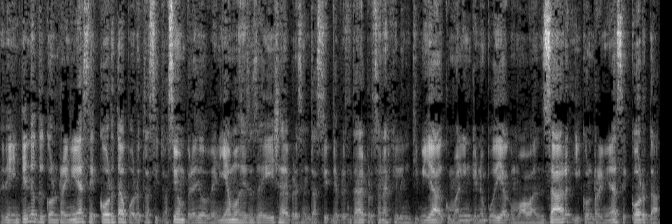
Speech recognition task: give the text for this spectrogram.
entiendo que con Rhaenyra se corta por otra situación, pero digo, veníamos de esa seguilla de presentaci- de presentar al personaje la intimidad como alguien que no podía como avanzar y con Rhaenyra se corta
